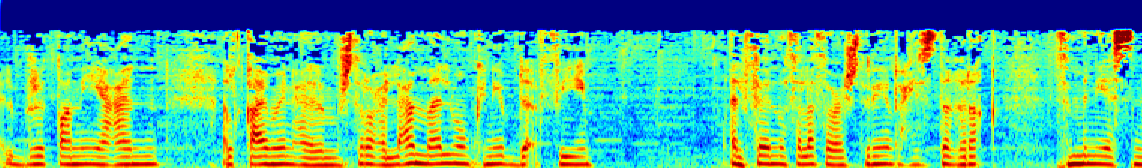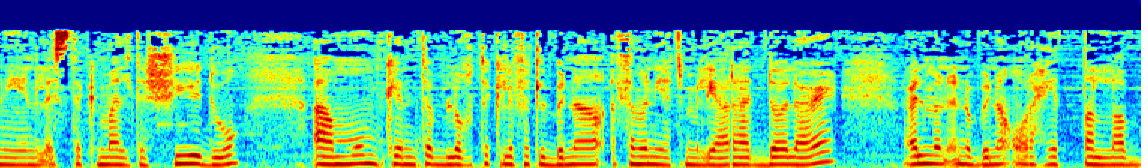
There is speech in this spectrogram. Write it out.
البريطانية عن القائمين على المشروع العمل ممكن يبدأ في 2023 راح يستغرق ثمانية سنين لاستكمال تشييده. آه، ممكن تبلغ تكلفة البناء ثمانية مليارات دولار علما أنه بناؤه راح يتطلب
